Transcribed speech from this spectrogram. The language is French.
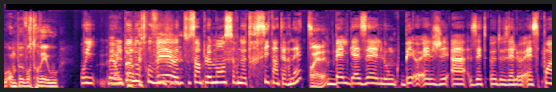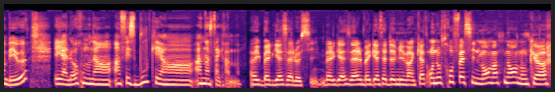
on peut vous retrouver où? Oui, mais Oui, on peut nous retrouver euh, tout simplement sur notre site internet, Ouais. belgazelle, donc B-E-L-G-A-Z-E-2-L-E-S.be. Et alors, on a un, un Facebook et un, un Instagram. Avec Belle Gazelle aussi. Belle Gazelle, Belle Gazelle 2024. On nous retrouve facilement maintenant, donc euh, ça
